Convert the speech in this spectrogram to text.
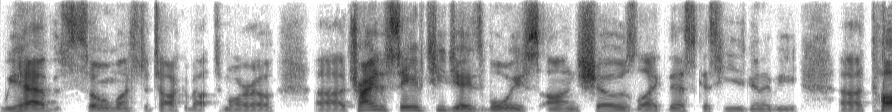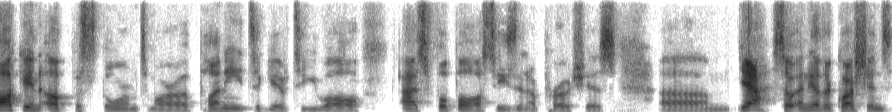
We have so much to talk about tomorrow. Uh, trying to save TJ's voice on shows like this because he's going to be uh, talking up a storm tomorrow. Plenty to give to you all as football season approaches. Um, yeah. So, any other questions?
